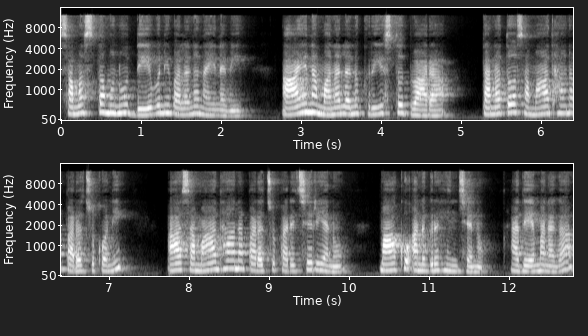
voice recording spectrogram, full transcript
సమస్తమును దేవుని వలననైనవి. ఆయన మనలను క్రీస్తు ద్వారా తనతో సమాధానపరచుకొని ఆ సమాధానపరచు పరిచర్యను మాకు అనుగ్రహించెను. అదేమనగా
